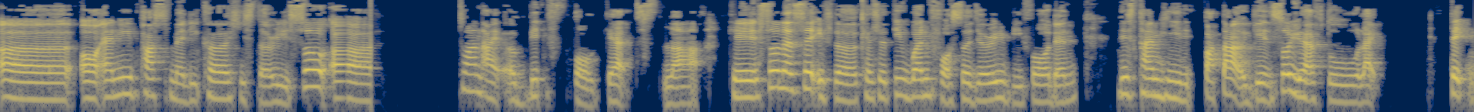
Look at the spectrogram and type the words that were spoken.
Uh or any past medical history. So uh this one I a bit forget lah. Okay so let's say if the casualty went for surgery before then this time he patah again. So you have to like take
